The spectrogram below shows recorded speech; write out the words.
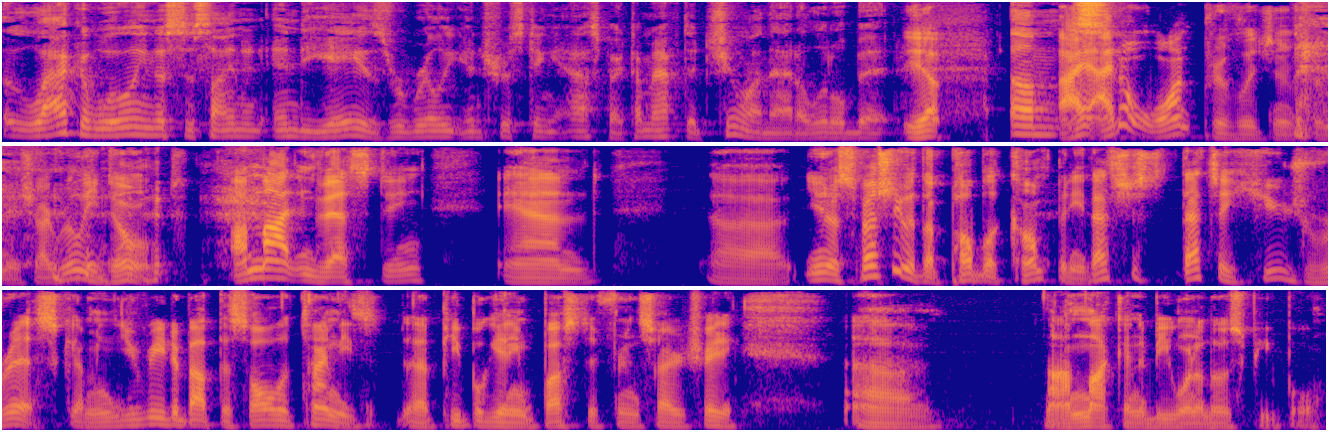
lack of willingness to sign an NDA is a really interesting aspect. I'm gonna have to chew on that a little bit. Yep. Um, I, I don't want privileged information. I really don't. I'm not investing, and uh, you know, especially with a public company, that's just that's a huge risk. I mean, you read about this all the time. These uh, people getting busted for insider trading. Uh, I'm not going to be one of those people.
